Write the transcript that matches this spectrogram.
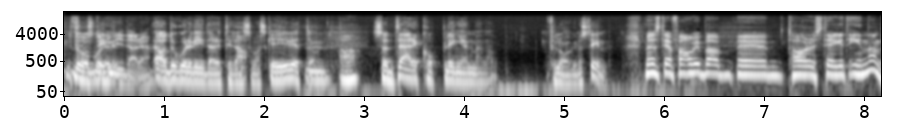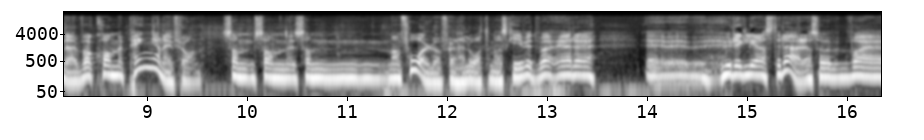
Då går det vidare. Ja, då går det vidare till den som har skrivit. Då. Ja. Så där är kopplingen mellan förlagen och STIM. Men Stefan, om vi bara eh, tar steget innan där. Var kommer pengarna ifrån som, som, som man får då för den här låten man har skrivit? Vad är det, eh, hur regleras det där? Alltså, vad är,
